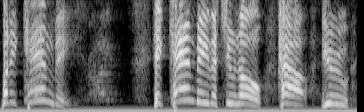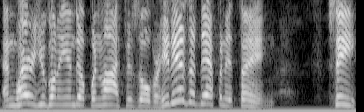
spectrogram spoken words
But it can be. It can be that you know how you and where you're going to end up when life is over. It is a definite thing. See,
